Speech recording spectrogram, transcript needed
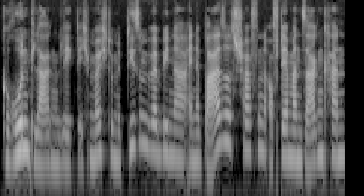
Grundlagen legt. Ich möchte mit diesem Webinar eine Basis schaffen, auf der man sagen kann,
